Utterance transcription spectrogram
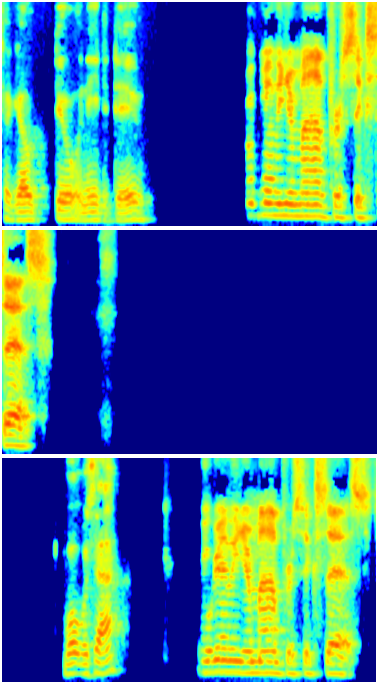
to go do what we need to do. programming your mind for success What was that? programming your mind for success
